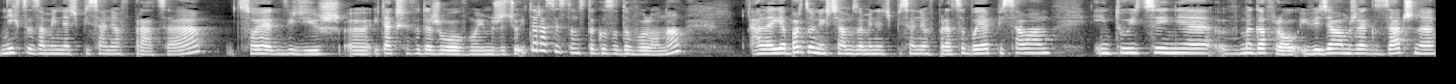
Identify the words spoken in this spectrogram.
nie chcę zamieniać pisania w pracę, co jak widzisz e, i tak się wydarzyło w moim życiu i teraz jestem z tego zadowolona. Ale ja bardzo nie chciałam zamieniać pisania w pracę, bo ja pisałam intuicyjnie w mega flow i wiedziałam, że jak zacznę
